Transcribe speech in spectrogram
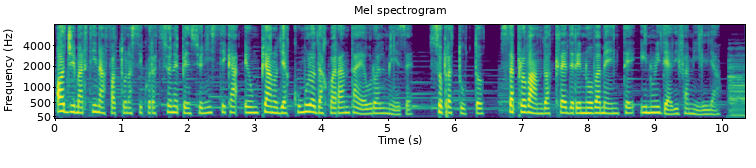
Oggi Martina ha fatto un'assicurazione pensionistica e un piano di accumulo da 40 euro al mese. Soprattutto sta provando a credere nuovamente in un'idea di famiglia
